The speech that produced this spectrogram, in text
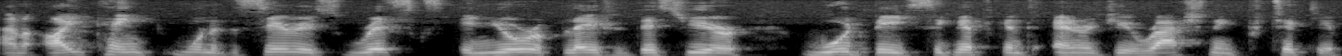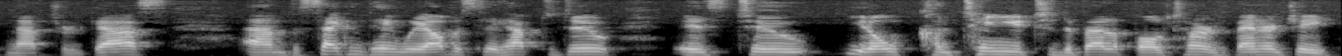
And I think one of the serious risks in Europe later this year would be significant energy rationing, particularly of natural gas. Um, the second thing we obviously have to do is to, you know, continue to develop alternative energy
